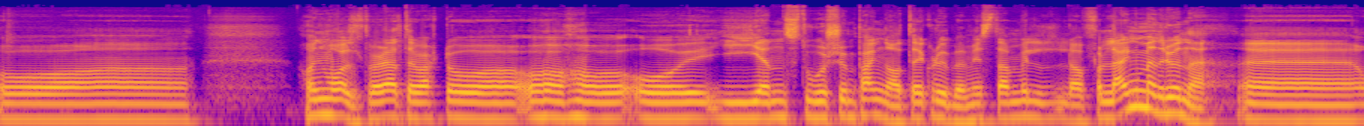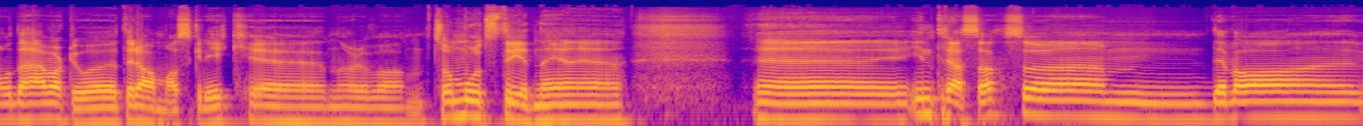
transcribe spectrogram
Og han valgte vel etter hvert å, å, å, å gi en stor sum penger til klubben hvis de ville forlenge med Rune. Eh, og det her ble jo et ramaskrik eh, når det var så motstridende eh, interesser. Så um, det var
